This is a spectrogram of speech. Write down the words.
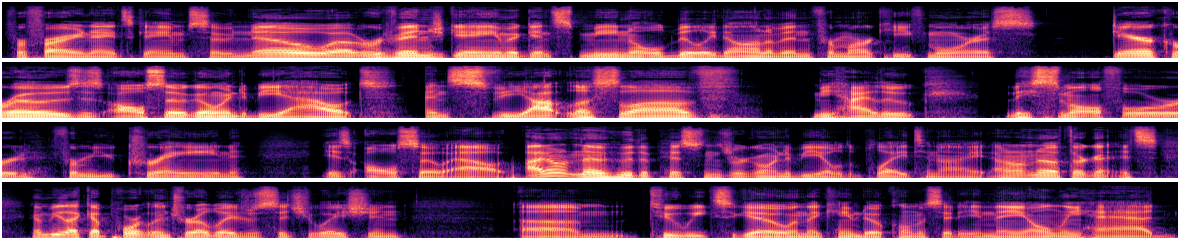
for Friday night's game. So no uh, revenge game against mean old Billy Donovan for Markieff Morris. Derrick Rose is also going to be out, and Sviatoslav Mykhailiuk, the small forward from Ukraine, is also out. I don't know who the Pistons are going to be able to play tonight. I don't know if they're going. It's going to be like a Portland Trailblazers situation um, two weeks ago when they came to Oklahoma City and they only had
